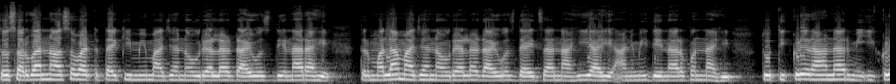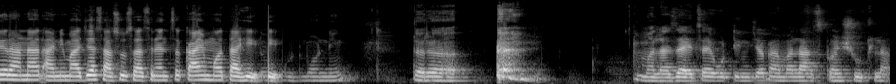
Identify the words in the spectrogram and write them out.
तर सर्वांना असं वाटत आहे की मी माझ्या नवऱ्याला डायव्हर्स देणार आहे. तर मला माझ्या नवऱ्याला डायव्हर्स द्यायचा नाही आहे आणि मी देणार पण नाही. तो तिकडे राहणार मी इकडे राहणार आणि माझ्या सासू सासऱ्यांचं काय मत आहे? गुड मॉर्निंग तर मला जायचं आहे वोटिंगच्या कामाला. आज पण शूटला.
